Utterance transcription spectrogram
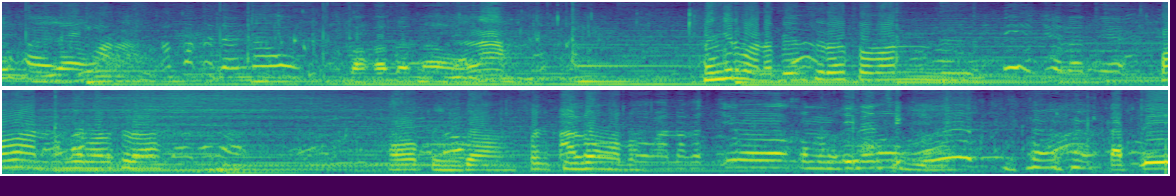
Iya. Apa ke danau? Bakat danau. dalam. Yang mana pian sudah paman di jalannya. paman? Yang mana sudah? Oh, pinggang. Sakit Kalau pinggang apa? untuk anak kecil kemungkinan segini. Tapi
